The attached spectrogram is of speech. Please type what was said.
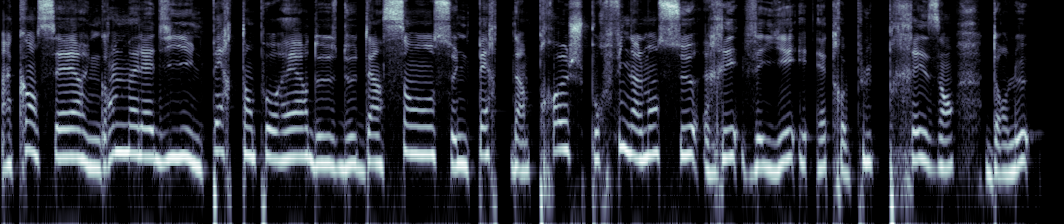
un cancer, une grande maladie, une perte temporaire d'un de, d'un sens, une perte d'un proche pour finalement se réveiller et être plus présent dans le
